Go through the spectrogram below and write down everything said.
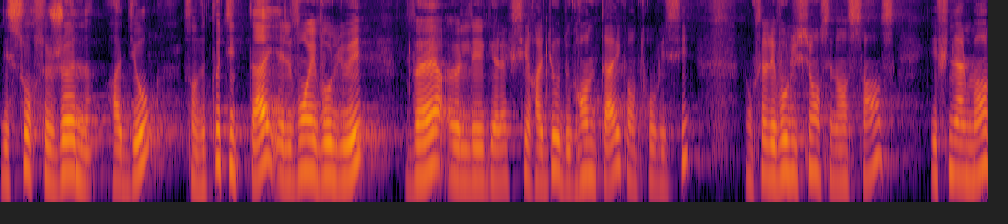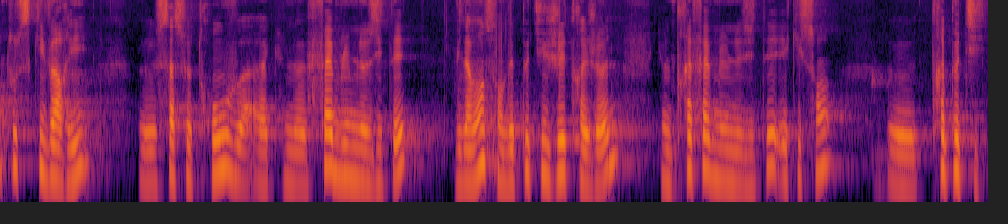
les sources jeunes radio sont de petite taille elles vont évoluer vers les galaxies radio de grande taille qu'on trouve ici. Donc, ça, l'évolution, c'est dans ce sens. Et finalement, tout ce qui varie, ça se trouve avec une faible luminosité. Évidemment, ce sont des petits jets très jeunes qui ont une très faible luminosité et qui sont très petits,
